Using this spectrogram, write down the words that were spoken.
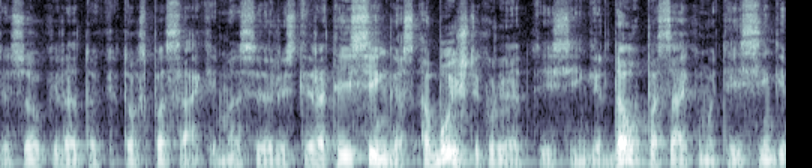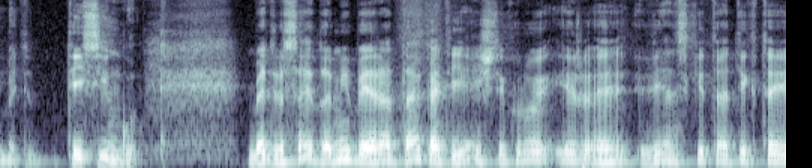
tiesiog yra toks pasakymas ir jis yra teisingas. Abu iš tikrųjų teisingi ir daug pasakymų teisingi, bet teisingų. Bet visa įdomybė yra ta, kad jie iš tikrųjų ir e, viens kitą tik tai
